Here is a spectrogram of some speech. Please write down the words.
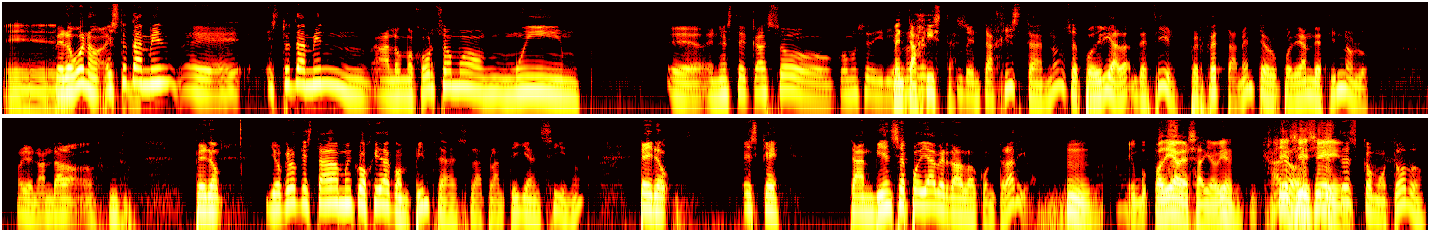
eh, Pero bueno, esto también, eh, esto también, a lo mejor somos muy, eh, en este caso, ¿cómo se diría? Ventajistas. No? Ventajistas, ¿no? Se podría decir perfectamente, o podrían decírnoslo. Oye, no han dado... Pero yo creo que estaba muy cogida con pinzas la plantilla en sí, ¿no? Pero es que también se podía haber dado lo contrario. hmm, podría haber salido bien. Claro, sí, es sí, que sí. esto es como todo.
